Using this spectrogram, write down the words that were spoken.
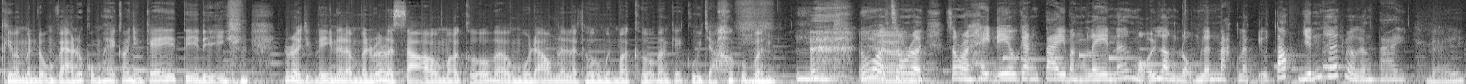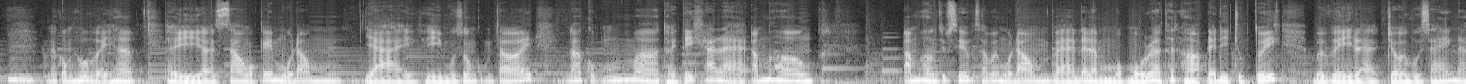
khi mà mình đụng vào nó cũng hay có những cái tia điện rất là giật điện nên là mình rất là sợ mở cửa vào mùa đông nên là thường mình mở cửa bằng cái cùi chỏ của mình ừ, đúng yeah. rồi xong rồi xong rồi hay đeo găng tay bằng len á mỗi lần đụng lên mặt là kiểu tóc dính hết vào găng tay đấy ừ. nó cũng thú vị ha thì uh, sau một cái mùa đông dài thì mùa xuân cũng tới nó cũng uh, thời tiết khá là ấm hơn ấm hơn chút xíu so với mùa đông và đây là một mùa rất là thích hợp để đi trượt tuyết bởi vì là trời vừa sáng nè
